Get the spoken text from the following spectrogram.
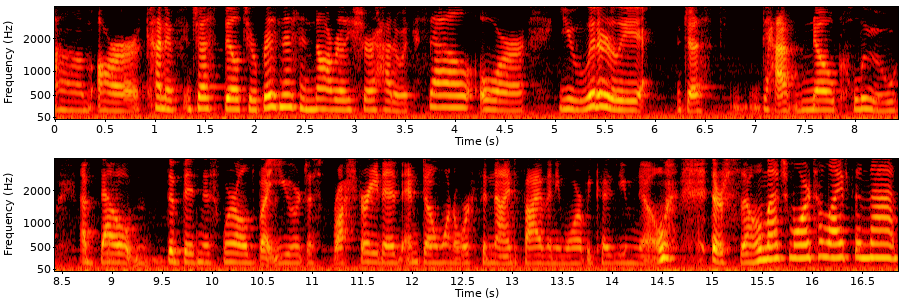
um, are kind of just built your business and not really sure how to excel, or you literally just have no clue about the business world, but you are just frustrated and don't want to work the nine to five anymore because you know there's so much more to life than that,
